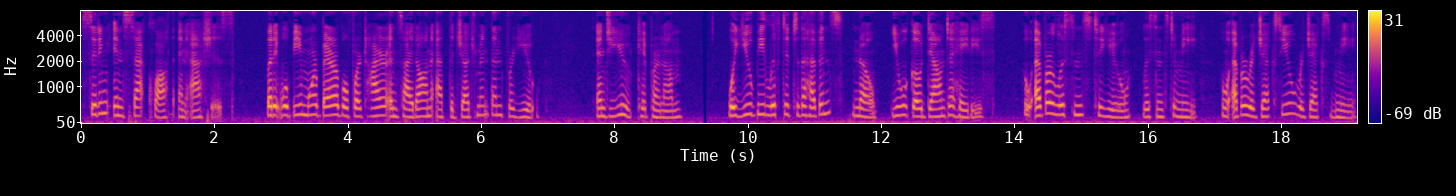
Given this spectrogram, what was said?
sitting in sackcloth and ashes. But it will be more bearable for Tyre and Sidon at the judgment than for you. And you, Capernaum, will you be lifted to the heavens? No, you will go down to Hades. Whoever listens to you listens to me. Whoever rejects you rejects me,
